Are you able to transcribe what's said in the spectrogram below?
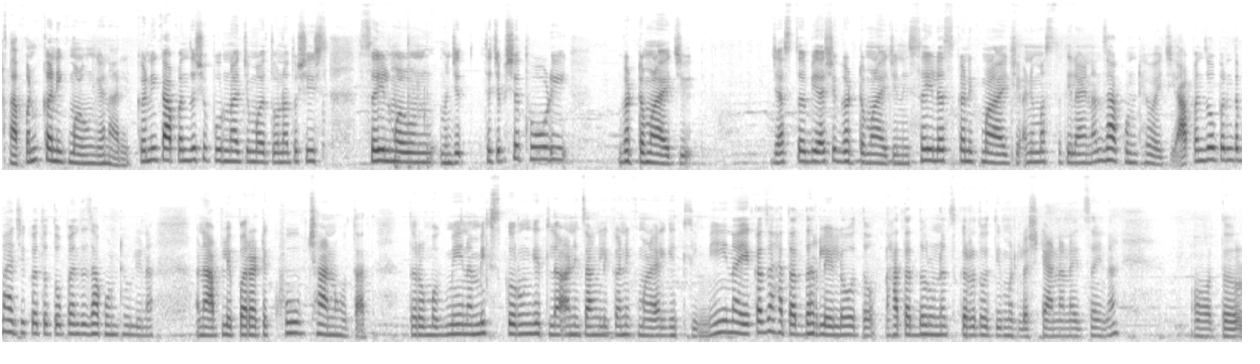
आपण कणिक मळून घेणार आहे. कणिक आपण जशी पुरणाची मळतो ना तशी सैल मळून म्हणजे त्याच्यापेक्षा थोडी घट्ट मळायची. जास्त बी अशी घट्ट मळायची नाही सैलच कणिक मळायची आणि मस्त तिला आहे ना झाकून ठेवायची. आपण जोपर्यंत भाजी करतो तोपर्यंत झाकून ठेवली ना. आणि आपले पराठे खूप छान होतात. तर मग मी ना मिक्स करून घेतलं आणि चांगली कणिक मळायला घेतली. मी ना एकाच हातात धरलेलं होतं. हातात धरूनच करत होती म्हटलं स्टँड आणायचं आहे ना. तर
